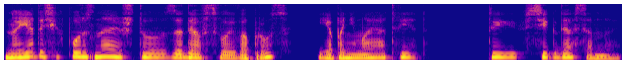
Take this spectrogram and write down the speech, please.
Но я до сих пор знаю, что, задав свой вопрос, я понимаю ответ. Ты всегда со мной.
